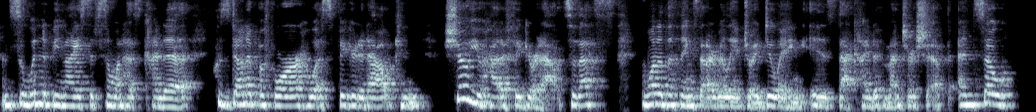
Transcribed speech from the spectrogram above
And so wouldn't it be nice if someone has kind of who's done it before who has figured it out can show you how to figure it out? So that's one of the things that i really enjoy doing is that kind of mentorship. And so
